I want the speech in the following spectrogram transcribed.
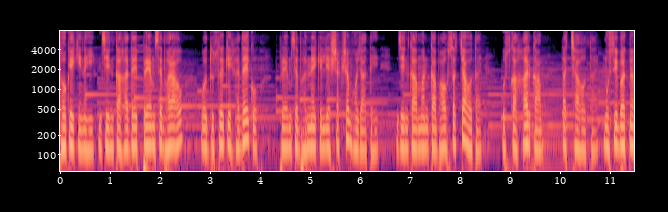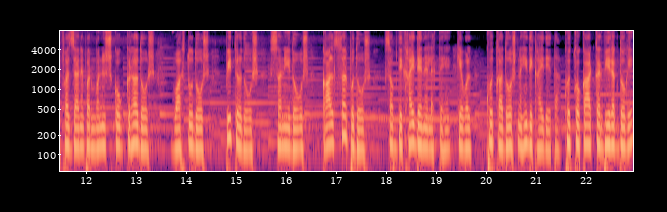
धोखे की नहीं। जिनका हृदय प्रेम से भरा हो, वो दूसरे के हृदय को प्रेम से भरने के लिए सक्षम हो जाते हैं। जिनका मन का भाव सच्चा होता है, उसका हर काम अच्छा होता है। मुसीबत में फंस जाने पर मनुष्य को ग्रह दोष, वास्तु दोष, पितृ दोष, शनि दोष, काल सर्प दोष सब दिखाई देने लगते हैं। केवल खुद का दोष नहीं दिखाई देता। खुद को काट कर भी रख दोगे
